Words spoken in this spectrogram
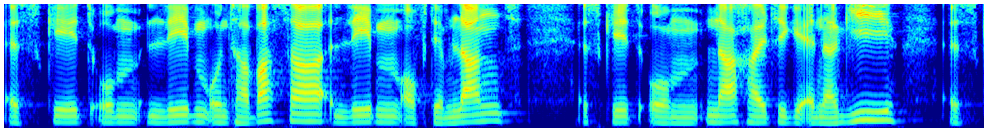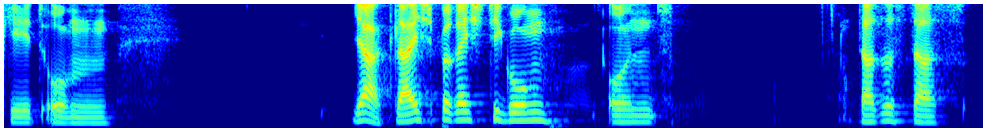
es geht um Leben unter Wasser, Leben auf dem Land, es geht um nachhaltige Energie, es geht um ja, Gleichberechtigung und das ist das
